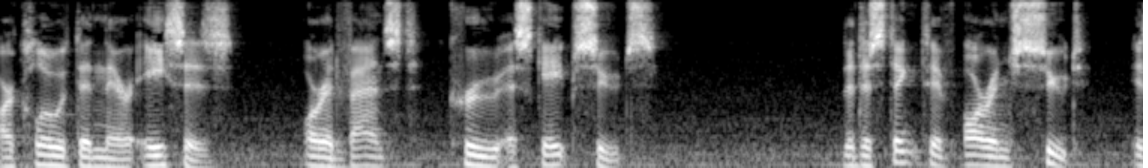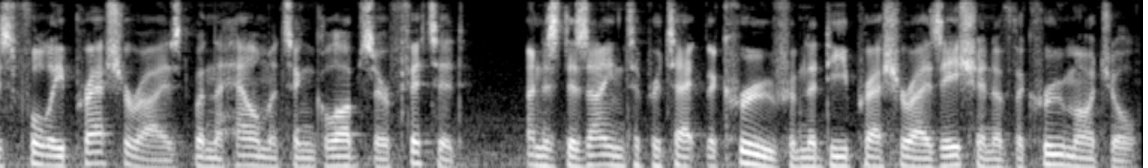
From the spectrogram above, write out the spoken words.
are clothed in their ACES, or Advanced Crew Escape Suits. The distinctive orange suit is fully pressurized when the helmet and gloves are fitted and is designed to protect the crew from the depressurization of the crew module.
